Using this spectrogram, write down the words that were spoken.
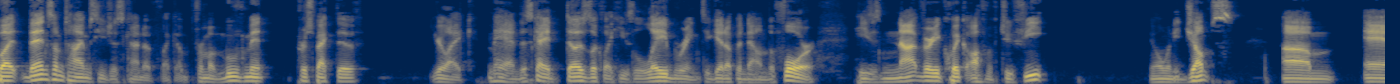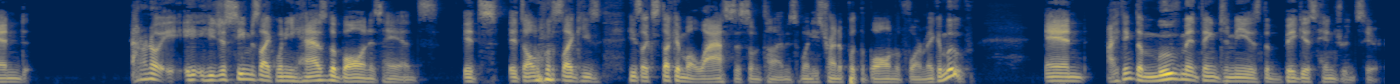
But then sometimes he just kind of like a, from a movement perspective, you're like, man, this guy does look like he's laboring to get up and down the floor. He's not very quick off of two feet, you know, when he jumps. Um, and I don't know, he just seems like when he has the ball in his hands, it's it's almost like he's he's like stuck in molasses sometimes when he's trying to put the ball on the floor and make a move. And I think the movement thing to me is the biggest hindrance here.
